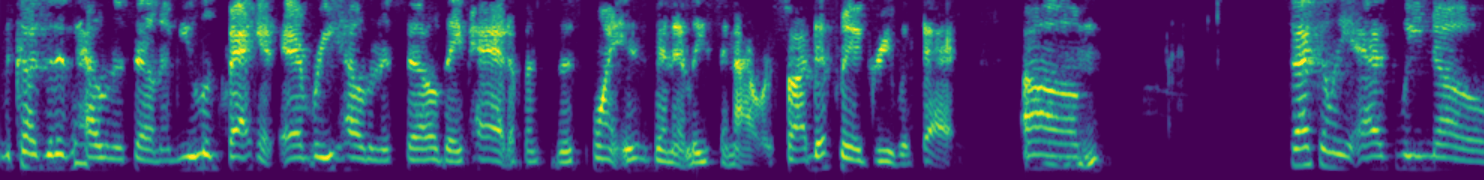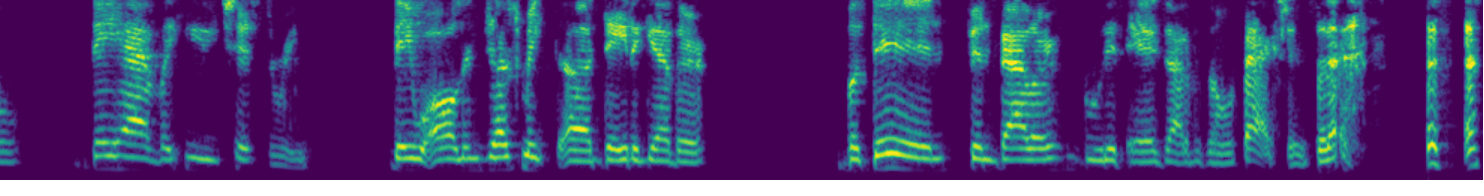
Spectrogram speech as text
because it is a Hell in a Cell. And if you look back at every Hell in a Cell they've had up until this point, it's been at least an hour. So I definitely agree with that. Um, secondly, as we know, they have a huge history. They were all in Judgment uh, Day together, but then Finn Balor booted Edge out of his own faction. So that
